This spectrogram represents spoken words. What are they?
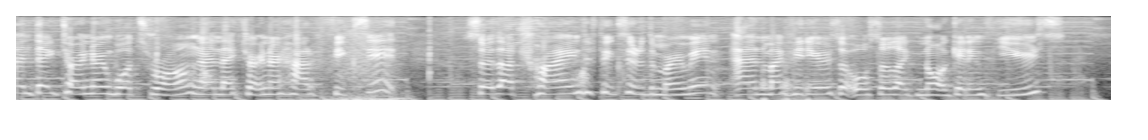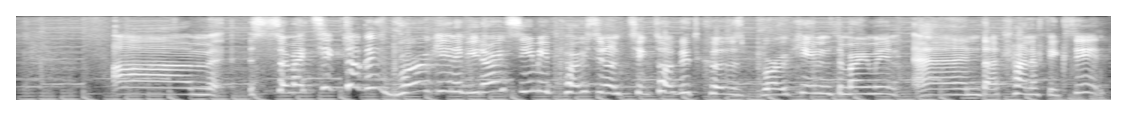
And they don't know what's wrong and they don't know how to fix it. So they're trying to fix it at the moment. And my videos are also like not getting views. Um, so my TikTok is broken. If you don't see me posting on TikTok, it's because it's broken at the moment and they're trying to fix it.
